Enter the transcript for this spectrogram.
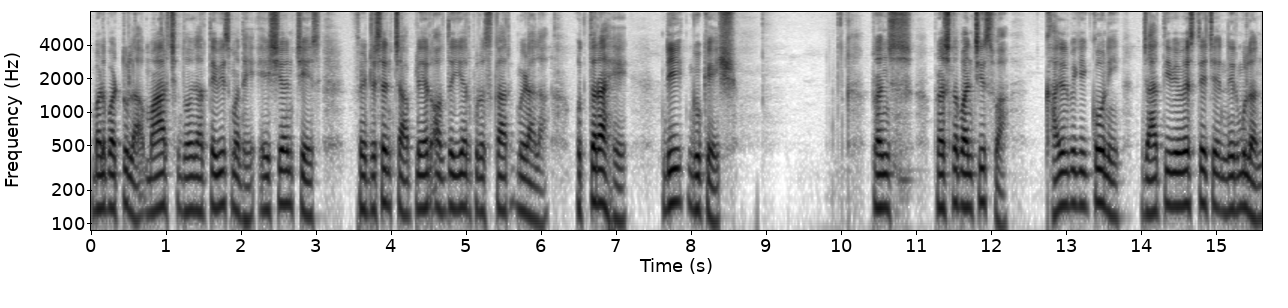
बळपट्टूला मार्च दोन हजार तेवीसमध्ये एशियन चेस फेडरेशनचा प्लेअर ऑफ द इयर पुरस्कार मिळाला? उत्तर आहे डी. गुकेश. प्रश्न प्रश्न पंचवीसवा खालीलपैकी कोणी जाती व्यवस्थेचे निर्मूलन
